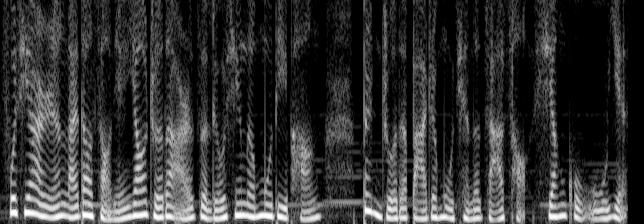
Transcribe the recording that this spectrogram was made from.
夫妻二人来到早年夭折的儿子刘星的墓地旁，笨拙地拔着墓前的杂草，相顾无言。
